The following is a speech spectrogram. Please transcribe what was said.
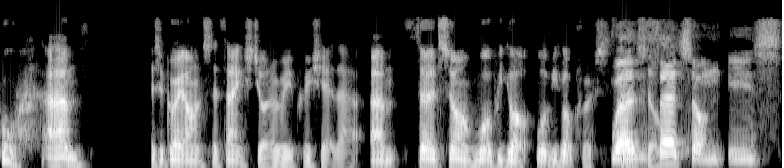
Whew, um, it's a great answer. Thanks, John. I really appreciate that. Um, third song. What have we got? What have you got for us? Well, third the song. third song is.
